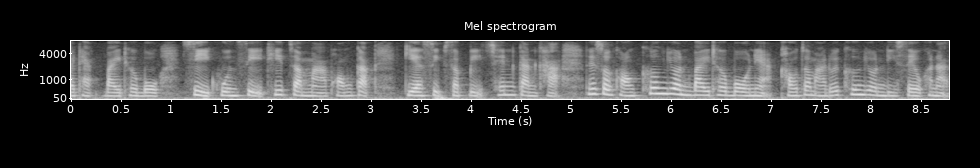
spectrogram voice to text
y t e c b i t u r b o 4คูณ4ที่จะมาพร้อมกับเกียร์ 10 สปีดเช่นกันค่ะ ในส่วนของเครื่องยนต์ไบเทอร์โบเนี่ย เขาจะมาด้วยเครื่องยนต์ดีเซลขนาด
